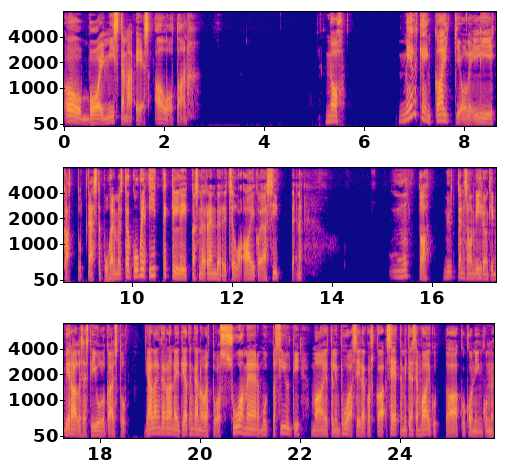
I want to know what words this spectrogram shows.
Oh boy, mistä mä ees aloitan? No, melkein kaikki oli liikattu tästä puhelimesta. Google itsekin liikkasi ne renderit silloin aikoja sitten. Mutta nytten se on vihdoinkin virallisesti julkaistu. Jälleen kerran ei tietenkään ole tulossa Suomeen, mutta silti mä ajattelin puhua siitä, koska se, että miten se vaikuttaa koko niin kuin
